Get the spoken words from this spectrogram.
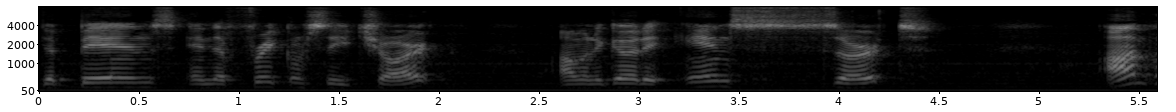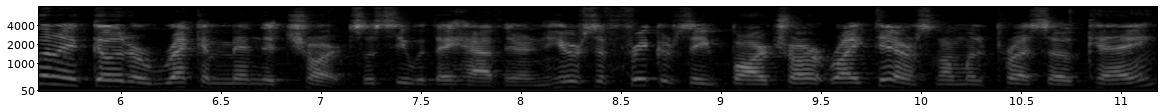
the bins in the frequency chart. I'm going to go to Insert. I'm going to go to Recommended Charts. Let's see what they have there. And here's the frequency bar chart right there. So I'm going to press OK.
